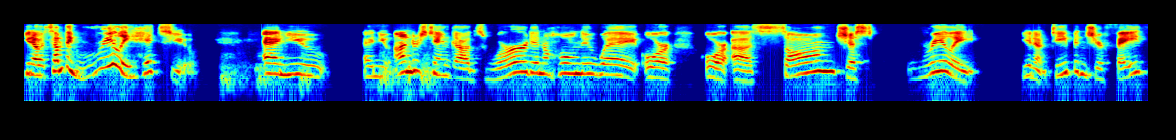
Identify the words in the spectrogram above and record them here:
you know, something really hits you, and you and you understand God's word in a whole new way or or a song just really you know deepens your faith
